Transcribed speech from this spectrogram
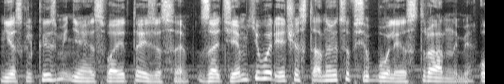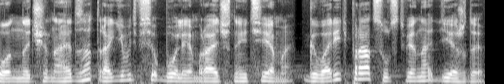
несколько изменяя свои тезисы. Затем его речи становятся все более странными. Он начинает затрагивать все более мрачные темы. Говорить про отсутствие надежды,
